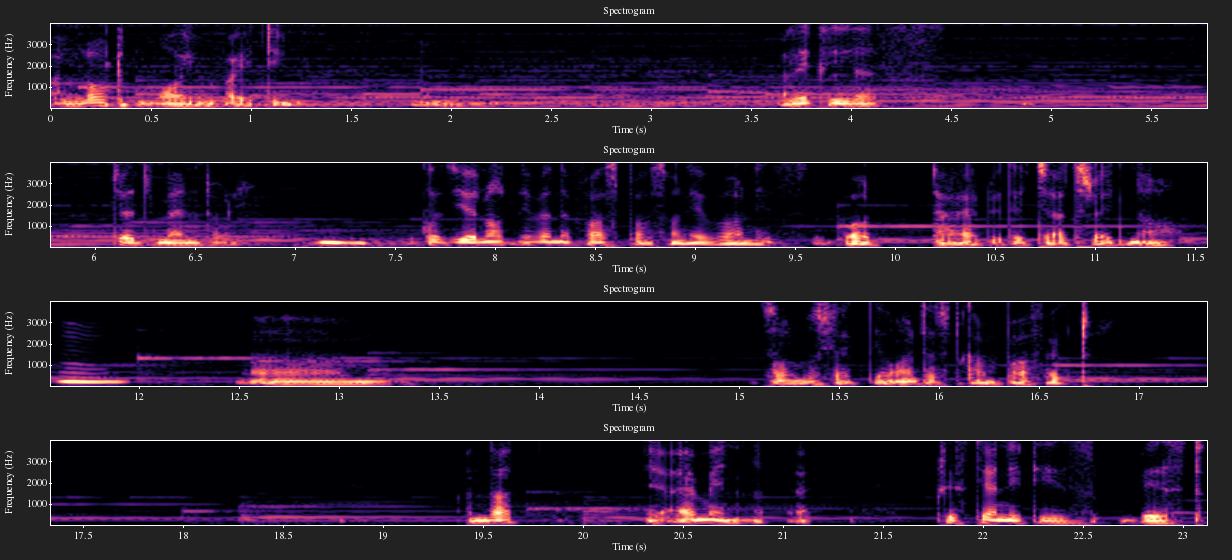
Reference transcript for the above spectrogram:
a lot more inviting, a little less judgmental Mm. because you're not even the first person. Everyone is about tired with the church right now. Mm. Um, it's almost like they want us to come perfect. And that, yeah, I mean, uh, Christianity is based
